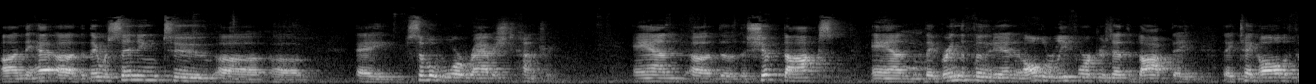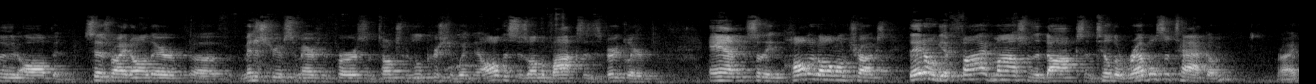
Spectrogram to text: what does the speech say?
uh, and they had, uh, that they were sending to uh, a Civil War ravished country. And the, the ship docks, and they bring the food in, and all the relief workers at the dock, they they take all the food off and says right on there, uh, Ministry of Samaritan's Purse, and talks to a little Christian witness. All this is on the boxes, it's very clear. And so they haul it all on trucks. They don't get five miles from the docks until the rebels attack them, right?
